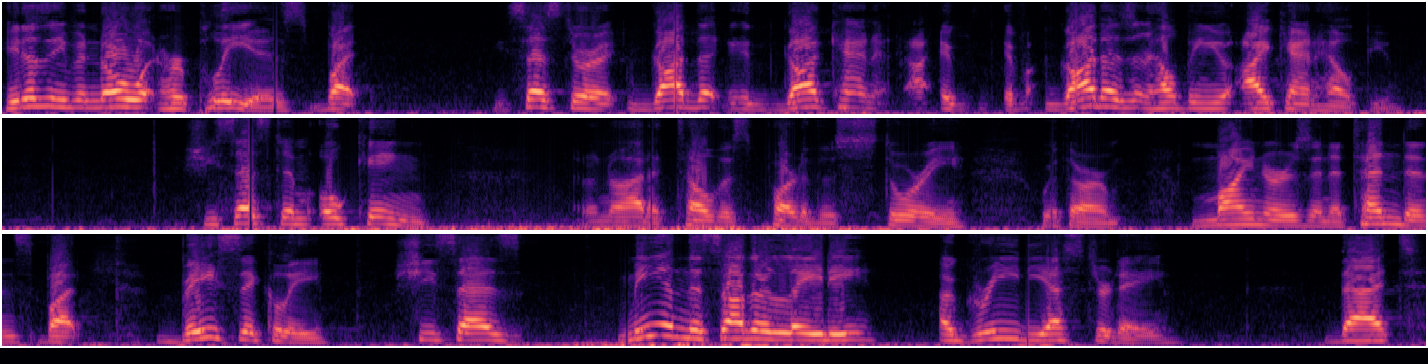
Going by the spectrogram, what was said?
He doesn't even know what her plea is, but he says to her, God, God can't, if, if God isn't helping you, I can't help you. She says to him, O king, I don't know how to tell this part of the story with our minors in attendance, but basically, she says, Me and this other lady agreed yesterday that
